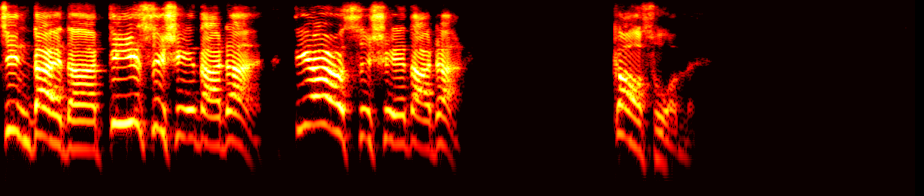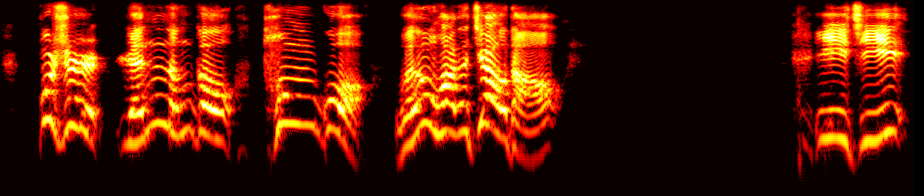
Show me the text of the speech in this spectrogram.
近代的第一次世界大战、第二次世界大战，告诉我们，不是人能够通过文化的教导，以及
